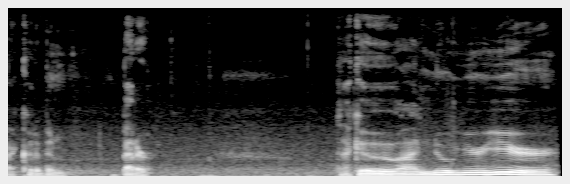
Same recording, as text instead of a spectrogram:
That could have been better. like, oh, I know you're here.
